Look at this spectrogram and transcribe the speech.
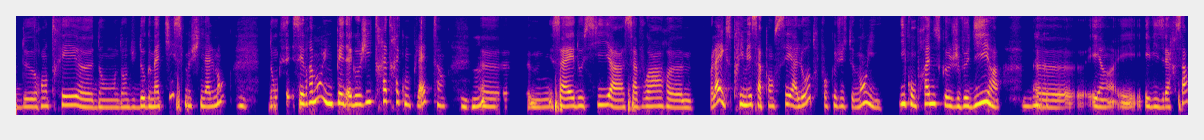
de, rentrer dans, dans, du dogmatisme finalement. Mmh. Donc c'est vraiment une pédagogie très très complète. Mmh ça aide aussi à savoir voilà, exprimer sa pensée à l'autre pour que justement il, comprenne ce que je veux dire et, et, vice-versa.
